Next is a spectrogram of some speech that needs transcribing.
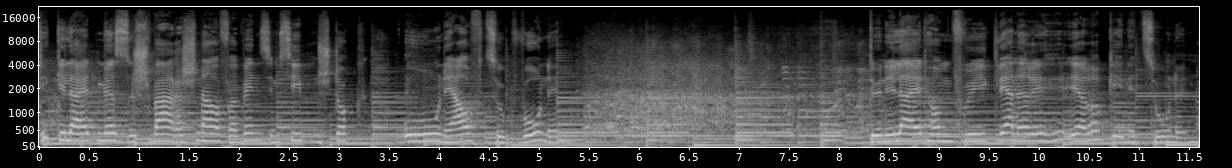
Dicke Leute müssen schwere Schnaufer, wenn sie im siebten Stock ohne Aufzug wohnen. Dünne Leute haben viel kleinere erogene Zonen.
